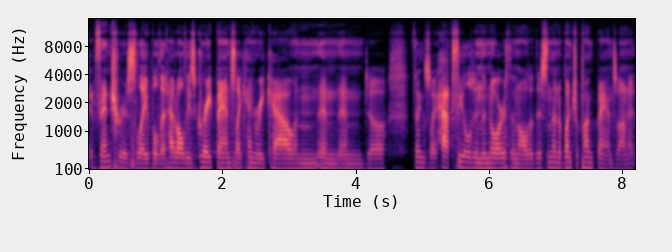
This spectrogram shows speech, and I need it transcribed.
adventurous label that had all these great bands like Henry Cow and and and uh, things like Hatfield in the North and all of this, and then a bunch of punk bands on it.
